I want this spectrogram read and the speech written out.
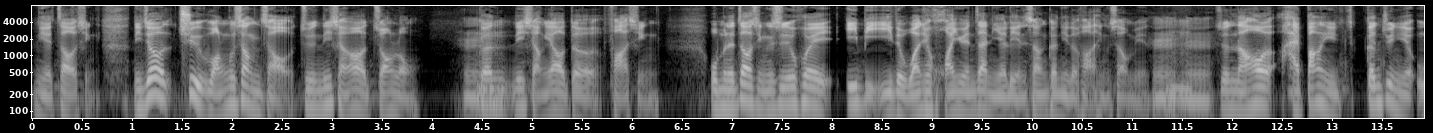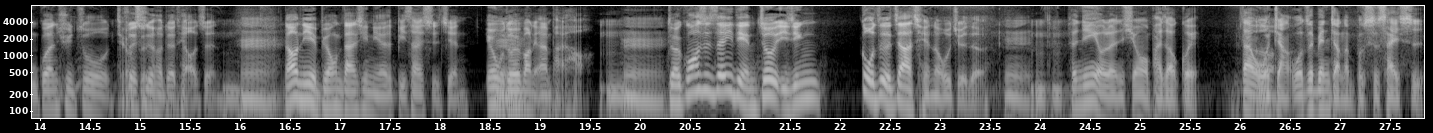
你的造型，你就去网络上找，就是你想要的妆容，跟你想要的发型。我们的造型师会一比一的完全还原在你的脸上跟你的发型上面，嗯嗯，就然后还帮你根据你的五官去做最适合的调整，嗯，然后你也不用担心你的比赛时间，因为我都会帮你安排好，嗯，对，光是这一点就已经够这个价钱了，我觉得，嗯。嗯，曾经有人希望我拍照贵，但我讲我这边讲的不是赛事，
